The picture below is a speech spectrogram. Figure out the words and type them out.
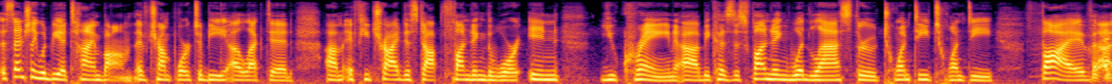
essentially would be a time bomb if Trump were to be elected, um, if he tried to stop funding the war in Ukraine uh, because this funding would last through 2025. Uh,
